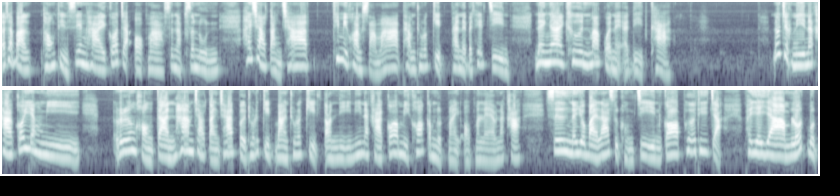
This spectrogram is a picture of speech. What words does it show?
รัฐบาลท้องถิ่นเซี่ยงไฮ้ก็จะออกมาสนับสนุน ให้ชาวต่างชาติที่มีความสามารถทำธุรกิจภายในประเทศจีน ได้ง่ายขึ้นมากกว่าในอดีตค่ะ นอกจากนี้นะคะก็ยังมี เรื่องของการห้ามชาวต่างชาติเปิดธุรกิจบางธุรกิจตอนนี้นี่นะคะ ก็มีข้อกำหนดใหม่ออกมาแล้วนะคะ ซึ่งนโยบายล่าสุดของจีนก็เพื่อที่จะพยายามลดบท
